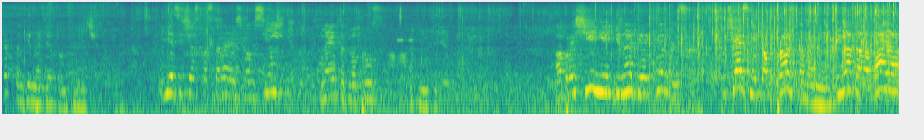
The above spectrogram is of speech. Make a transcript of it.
Как там Геннадий? И я сейчас постараюсь вам всем на этот вопрос ответить обращение Геннадия Кернеса к участникам празднования 9 мая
